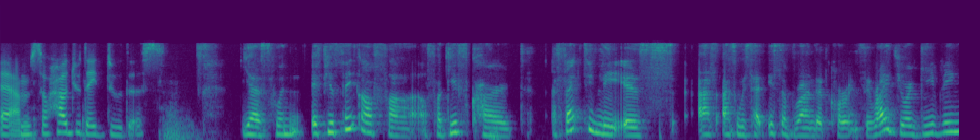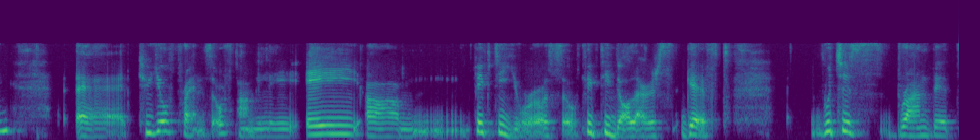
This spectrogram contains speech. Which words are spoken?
Um, so how do they do this? Yes, when if you think of a, of a gift card effectively is, as, as we said, is a branded currency, right? You're giving uh, to your friends or family a um, 50 euros or $50 gift which is branded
